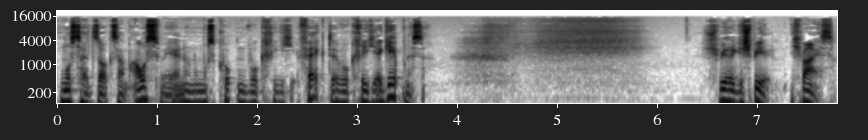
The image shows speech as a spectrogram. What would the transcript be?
Du musst halt sorgsam auswählen und du musst gucken, wo kriege ich Effekte, wo kriege ich Ergebnisse. Schwieriges Spiel, ich weiß.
